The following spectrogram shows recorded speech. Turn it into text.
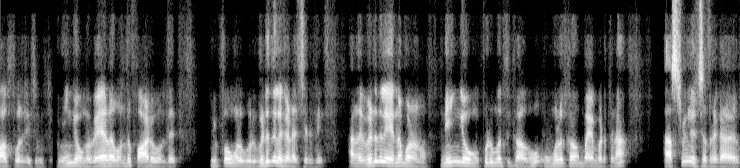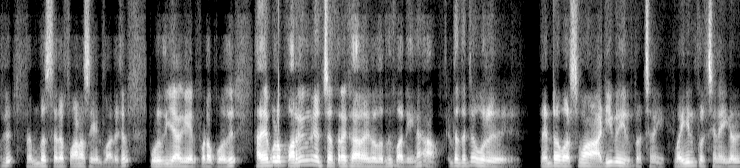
வாக்குறுதி கொடுக்கும் நீங்கள் உங்கள் வேலை உண்டு பாடு உண்டு. இப்போ உங்களுக்கு ஒரு விடுதலை கிடைச்சிருக்கு. அந்த விடுதலை என்ன பண்ணணும்? நீங்கள் உங்கள் குடும்பத்துக்காகவும் உங்களுக்காகவும் பயன்படுத்தினா அஸ்வினி நட்சத்திரக்காரருக்கு ரொம்ப சிறப்பான செயல்பாடுகள் உறுதியாக ஏற்பட போகுது. அதே போல் பரணி நட்சத்திரக்காரர்கள் வந்து பார்த்தீங்கன்னா கிட்டத்தட்ட ஒரு ரெண்டரை வருஷமா அடிவயிறு பிரச்சனை வயிறு பிரச்சனைகள்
